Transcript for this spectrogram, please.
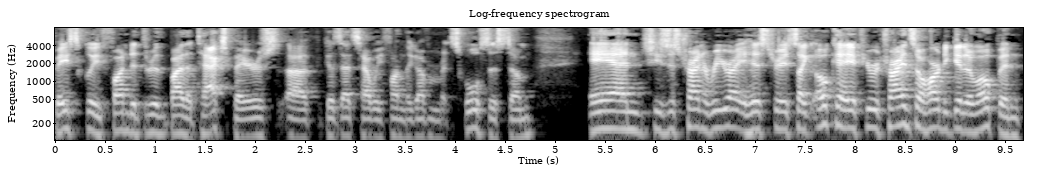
basically funded through by the taxpayers uh, because that's how we fund the government school system. And she's just trying to rewrite history. It's like, okay, if you were trying so hard to get them open,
